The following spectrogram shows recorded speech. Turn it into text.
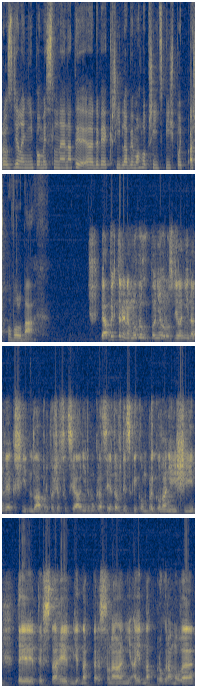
rozdělení pomyslné na ty uh, dvě křídla by mohlo přijít spíš po, až po volbách. Já bych tedy nemluvil úplně o rozdělení na dvě křídla, protože v sociální demokracii je to vždycky komplikovanější, ty, ty vztahy jednak personální a jednak programové,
